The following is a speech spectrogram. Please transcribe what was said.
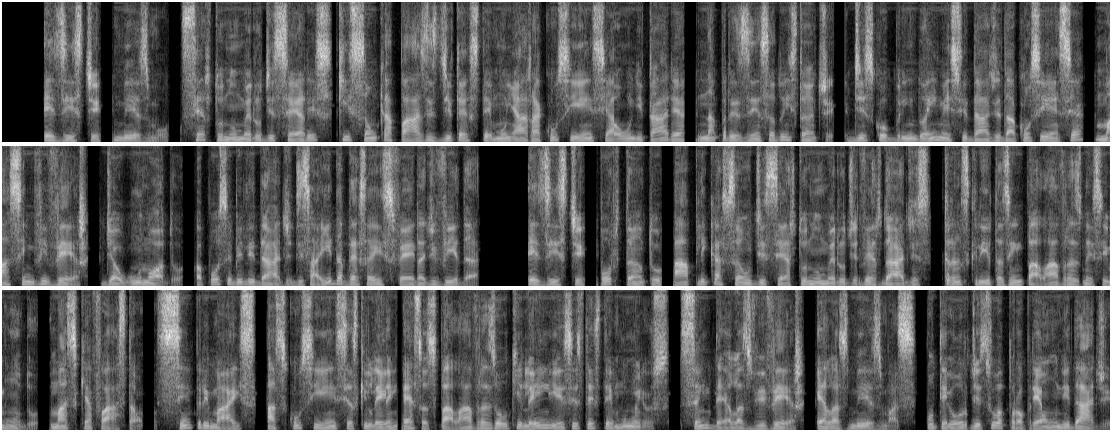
Existe, mesmo, certo número de seres que são capazes de testemunhar a consciência unitária, na presença do instante, descobrindo a imensidade da consciência, mas sem viver, de algum modo, a possibilidade de saída dessa esfera de vida. Existe, portanto, a aplicação de certo número de verdades, transcritas em palavras nesse mundo, mas que afastam, sempre mais, as consciências que leem essas palavras ou que leem esses testemunhos, sem delas viver, elas mesmas, o teor de sua própria unidade.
